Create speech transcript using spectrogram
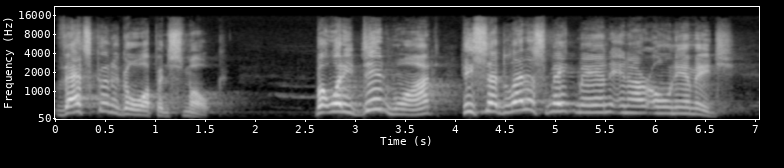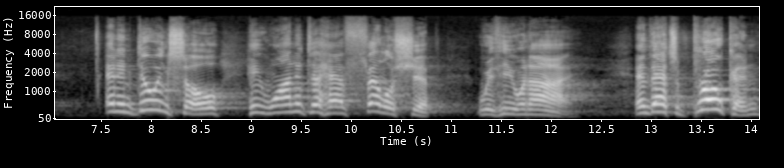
That's going to go up in smoke. But what he did want, he said, let us make man in our own image. And in doing so, he wanted to have fellowship with you and I. And that's broken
